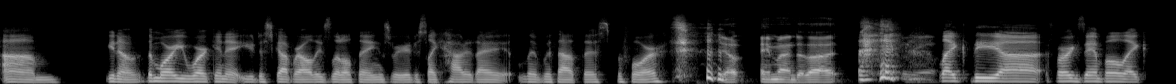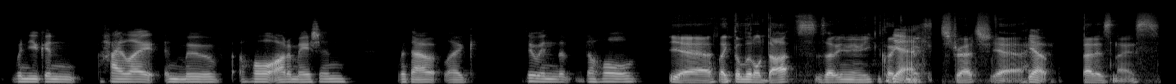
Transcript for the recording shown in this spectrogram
um, you know, the more you work in it, you discover all these little things where you're just like, how did I live without this before? yep. Amen to that. like the uh, for example, like when you can highlight and move a whole automation without like doing the the whole Yeah, like the little dots. Is that what you mean? You can click and it stretch. Yeah. yep That is nice.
